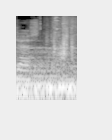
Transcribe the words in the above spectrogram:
just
